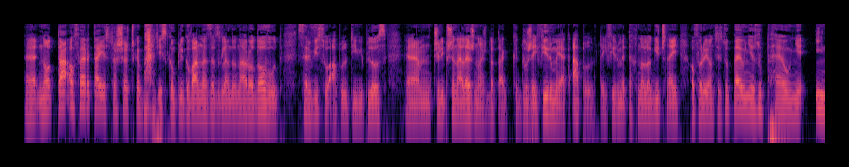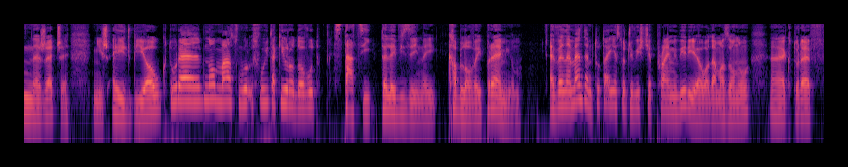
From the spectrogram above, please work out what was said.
E, no ta oferta jest troszeczkę bardziej skomplikowana ze względu na rodowód serwisu Apple TV+, czyli przynależność do tak dużej firmy jak Apple, tej firmy technologicznej, oferującej zupełnie, zupełnie inne rzeczy niż HBO, które no, ma swój, swój taki rodowód stacji telewizyjnej kablowej premium. Ewenementem tutaj jest oczywiście Prime Video od Amazonu, e, które w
